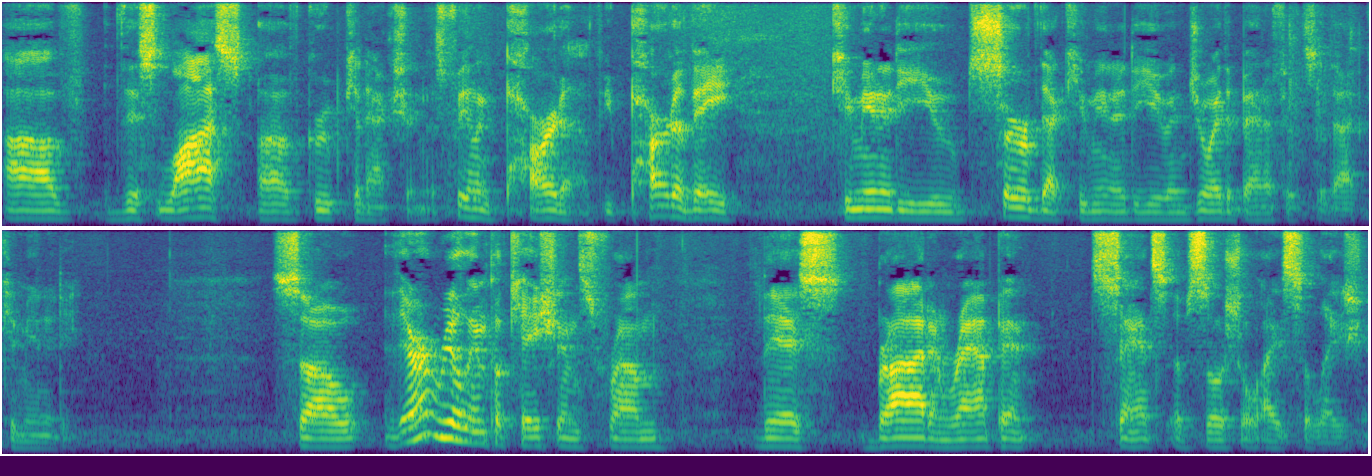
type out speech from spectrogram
of this loss of group connection, this feeling part of, you part of a community, you serve that community, you enjoy the benefits of that community. So there are real implications from this broad and rampant sense of social isolation.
